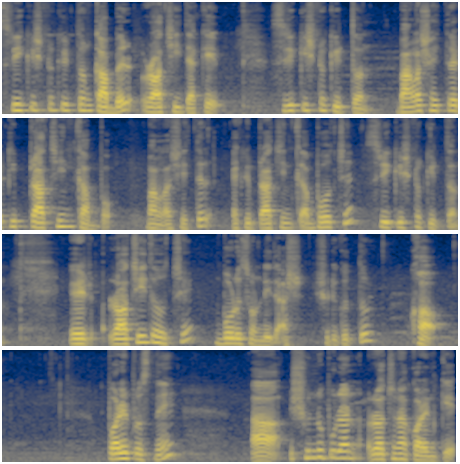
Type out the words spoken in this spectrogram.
শ্রীকৃষ্ণ কীর্তন কাব্যের রচয়িতাকে। শ্রীকৃষ্ণ কীর্তন বাংলা সাহিত্যের একটি প্রাচীন কাব্য। বাংলা সাহিত্যের একটি প্রাচীন কাব্য হচ্ছে শ্রীকৃষ্ণ কীর্তন। এর রচয়িতা হচ্ছে বড়ু চণ্ডীদাস সঠিক উত্তর খ। পরের প্রশ্নে আহ, শূন্য পুরাণ রচনা করেন কে?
